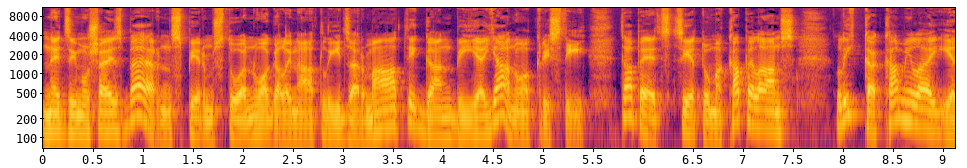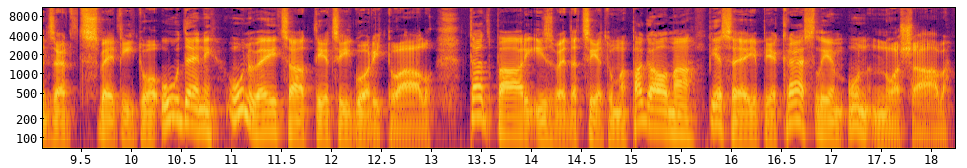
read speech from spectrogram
Nedzimušais bērns pirms to nogalināt līdz ar māti gan bija jānokristī, tāpēc cietuma kapelāns lika Kamilai iedzert svētīto ūdeni un veica attiecīgo rituālu. Tad pāri izveda cietuma pagalmā, piesēja pie krēsliem un nošāva.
